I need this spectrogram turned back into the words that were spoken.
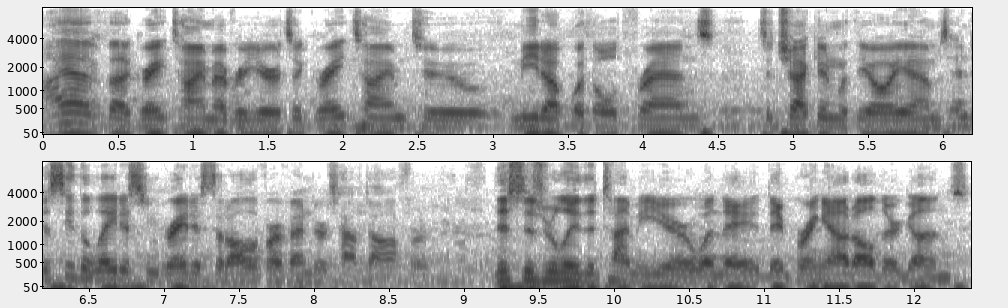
I have a great time every year. It's a great time to meet up with old friends, to check in with the OEMs, and to see the latest and greatest that all of our vendors have to offer. This is really the time of year when they, they bring out all their guns.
